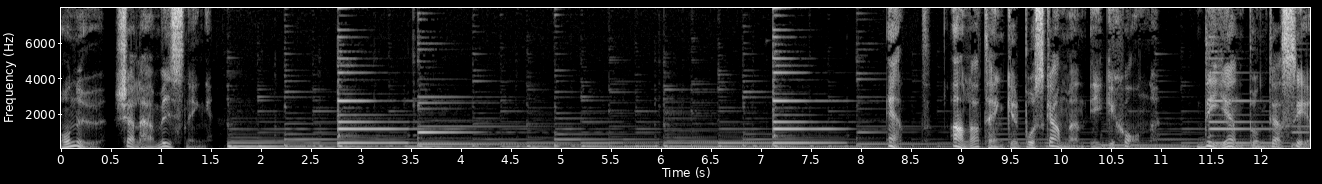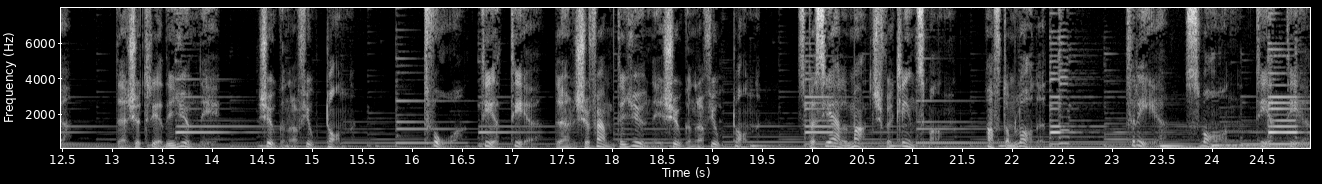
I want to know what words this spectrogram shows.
Och nu källhänvisning. 1. Alla tänker på skammen i Gijon. DN.se den 23 juni 2014. 2. TT den 25 juni 2014. Speciell match för Klinsmann. Aftonbladet. 3. Svan, TT,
